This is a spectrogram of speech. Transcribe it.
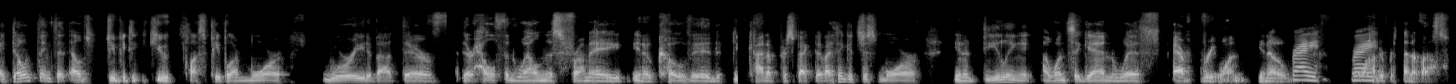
I don't think that LGBTQ plus people are more worried about their their health and wellness from a you know COVID kind of perspective. I think it's just more you know dealing uh, once again with everyone. You know, right, right, 100 percent of us.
